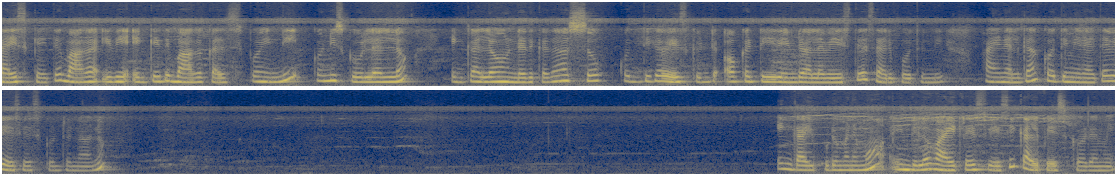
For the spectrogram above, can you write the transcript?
రైస్కి అయితే బాగా ఇది ఎగ్ అయితే బాగా కలిసిపోయింది. కొన్ని స్కూళ్ళల్లో ఎగ్ అలా ఉండదు కదా సో కొద్దిగా వేసుకుంటే ఒకటి రెండు అలా వేస్తే సరిపోతుంది. ఫైనల్గా కొత్తిమీర అయితే వేసేసుకుంటున్నాను. ఇంకా ఇప్పుడు మనము ఇందులో వైట్ రైస్ వేసి కలిపేసుకోవడమే.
